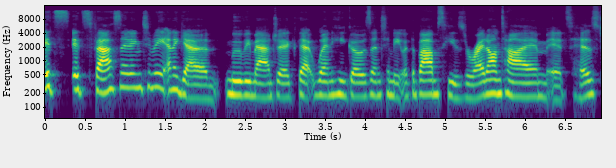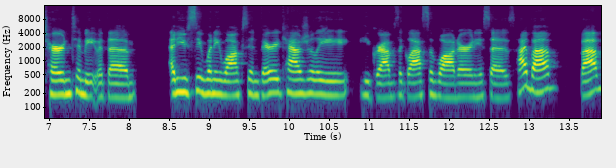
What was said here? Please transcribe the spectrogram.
It's it's fascinating to me, and again, movie magic that when he goes in to meet with the Bobs, he's right on time, it's his turn to meet with them, and you see when he walks in very casually, he grabs a glass of water and he says, "Hi, Bob. Bob?"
